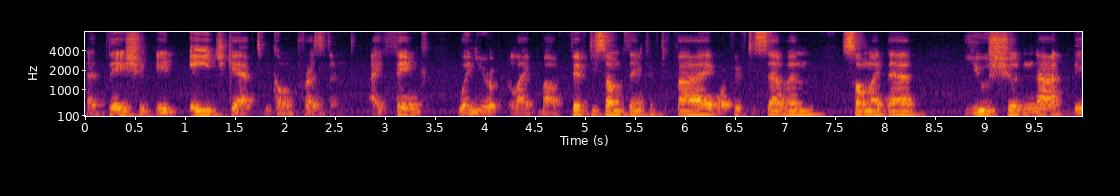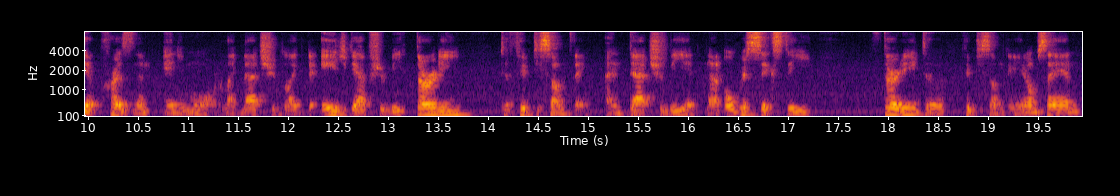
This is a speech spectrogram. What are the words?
that they should be an age gap to become a president. I think when you're like about 50 something, 55 or 57, something like that, you should not be a president anymore. Like that should like the age gap should be 30 to 50 something and that should be it. Not over 60, 30 to 50 something. You know what I'm saying?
